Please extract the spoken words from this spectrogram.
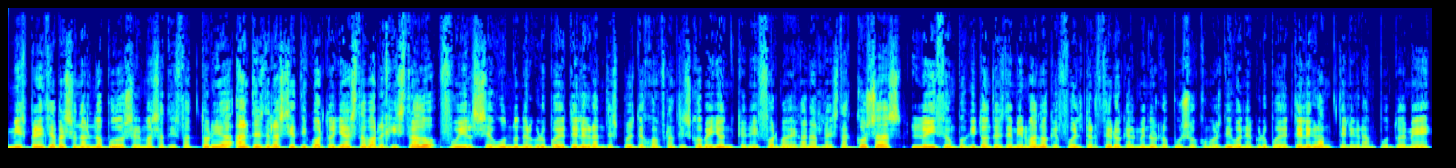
Mi experiencia personal no pudo ser más satisfactoria. Antes de las siete y cuarto ya estaba registrado. Fui el segundo en el grupo de Telegram después de Juan Francisco Bellón, que no hay forma de ganarle estas cosas. Lo hice un poquito antes de mi hermano, que fue el tercero que al menos lo puso, como os digo, en el grupo de Telegram, telegram.me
